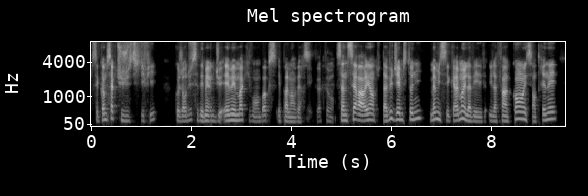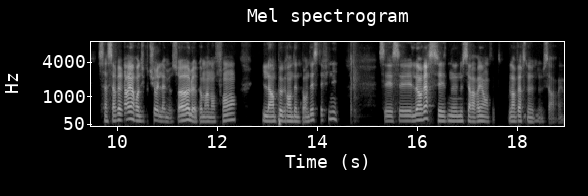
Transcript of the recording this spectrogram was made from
c'est comme ça que tu justifies qu'aujourd'hui c'est des mecs du MMA qui vont en boxe et pas l'inverse. Exactement. Ça ne sert à rien. Tu as vu James Tony? Même il s'est carrément, il avait, il a fait un camp, il s'est entraîné. Ça servait à rien. Randy Couture, il l'a mis au sol euh, comme un enfant. Il l'a un peu ground and poundé, c'était fini. C'est. L'inverse ne, ne sert à rien en fait. L'inverse ne, ne sert à rien.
